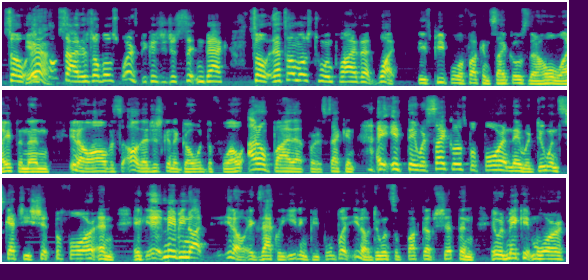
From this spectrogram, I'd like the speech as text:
So Yeah. yeah. co-signers almost worse because you're just sitting back. So that's almost to imply that what these people are fucking psychos their whole life, and then you know all of a sudden, oh, they're just gonna go with the flow. I don't buy that for a second. I, if they were psychos before and they were doing sketchy shit before, and it, it maybe not you know exactly eating people, but you know doing some fucked up shit, then it would make it more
